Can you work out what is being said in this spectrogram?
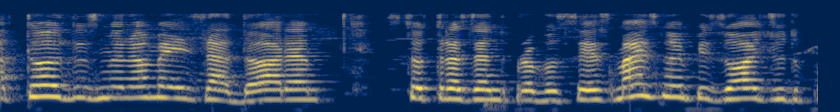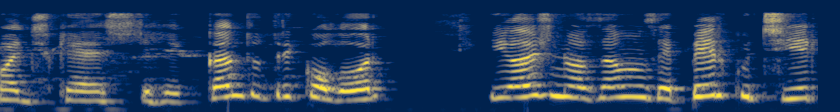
a todos, meu nome é Isadora. Estou trazendo para vocês mais um episódio do podcast Recanto Tricolor e hoje nós vamos repercutir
